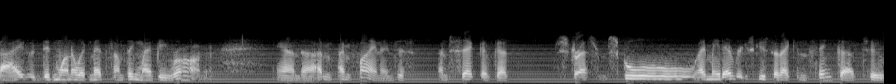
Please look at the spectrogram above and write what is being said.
guy who didn't want to admit something might be wrong, and uh, I'm I'm fine. i'm just I'm sick. I've got stress from school. I made every excuse that I can think of to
